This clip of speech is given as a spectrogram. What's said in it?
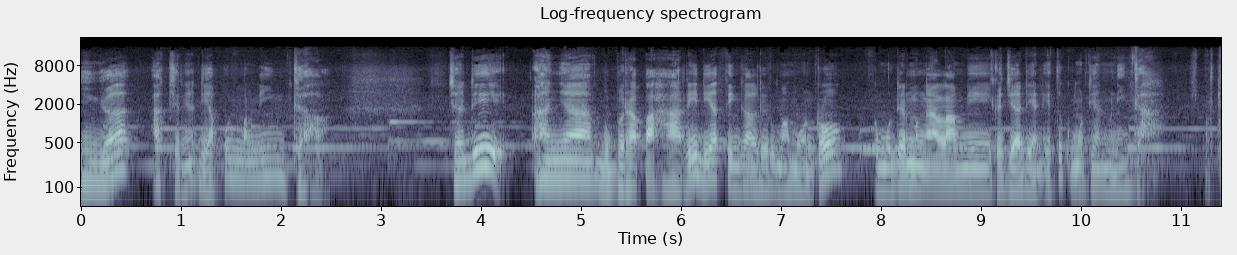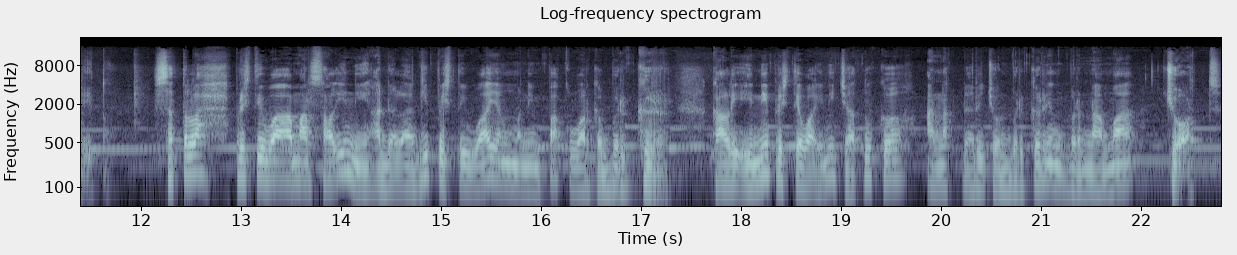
hingga akhirnya dia pun meninggal jadi hanya beberapa hari dia tinggal di rumah Monroe kemudian mengalami kejadian itu kemudian meninggal seperti itu. Setelah peristiwa Marsal ini ada lagi peristiwa yang menimpa keluarga Burger. Kali ini peristiwa ini jatuh ke anak dari John Burger yang bernama George.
